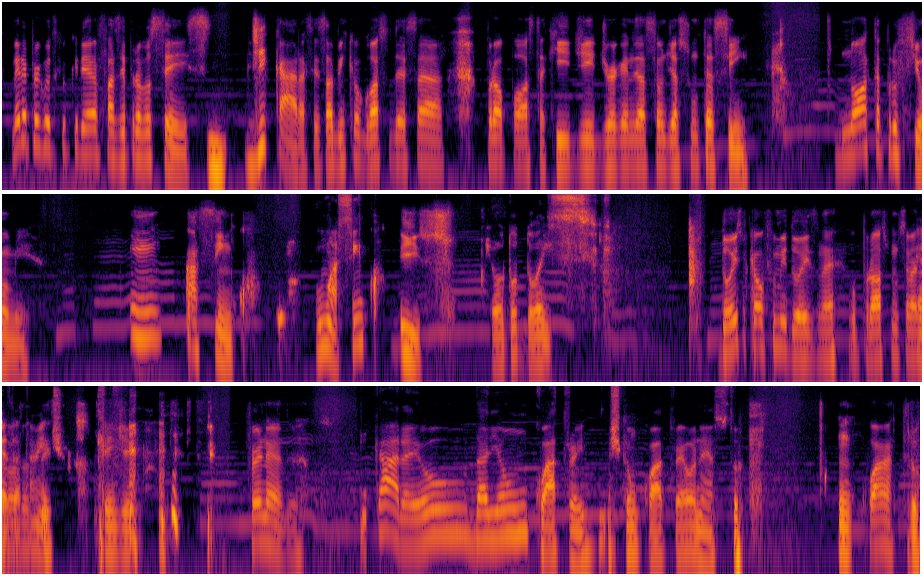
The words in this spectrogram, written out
Primeira pergunta que eu queria fazer para vocês. De cara, vocês sabem que eu gosto dessa proposta aqui de, de organização de assunto assim. Nota pro filme. 1 a 5. 1 a 5? Isso. Eu dou 2. Dois porque é o filme 2, né? O próximo você vai levar Exatamente. Entendi. Fernando. Cara, eu daria um 4 aí. Acho que um 4 é honesto. Um 4?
